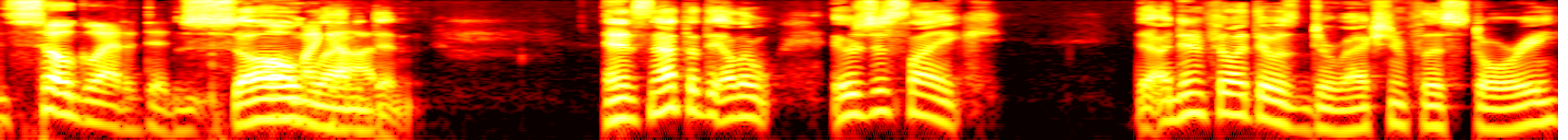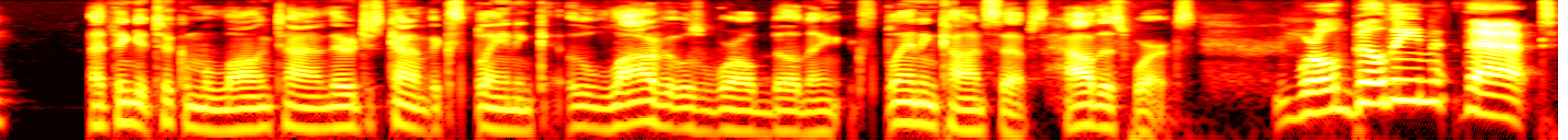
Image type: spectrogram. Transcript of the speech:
So glad it didn't. So oh glad God. it didn't. And it's not that the other. It was just like I didn't feel like there was direction for the story. I think it took them a long time. They were just kind of explaining. A lot of it was world building, explaining concepts, how this works. World building that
